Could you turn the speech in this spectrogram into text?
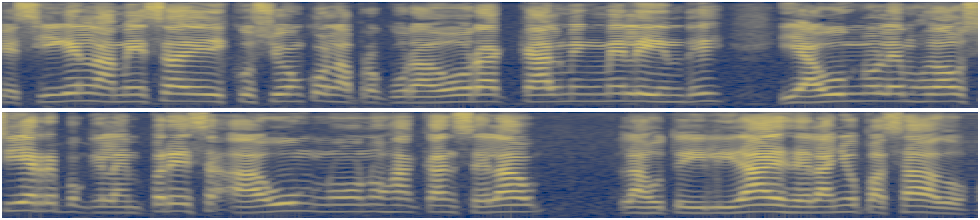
que sigue en la mesa de discusión con la procuradora Carmen Meléndez y aún no le hemos dado cierre porque la empresa aún no nos ha cancelado las utilidades del año pasado.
